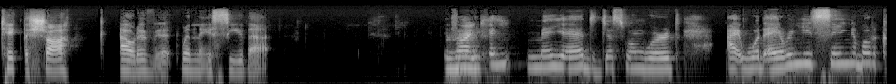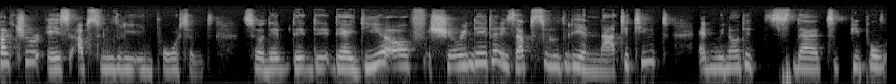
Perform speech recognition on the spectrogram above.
take the shock out of it when they see that. Right. And may I add just one word? I, what Erin is saying about culture is absolutely important. So the, the, the, the, idea of sharing data is absolutely an attitude. And we notice that people,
